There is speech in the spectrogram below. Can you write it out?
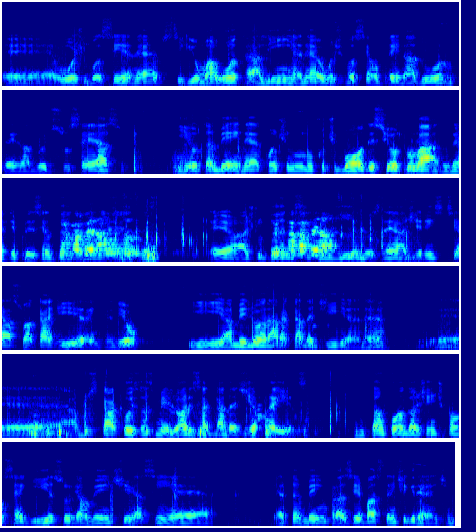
É, hoje você, né, seguiu uma outra linha, né? Hoje você é um treinador, um treinador de sucesso. E eu também, né, continuo no futebol desse outro lado, né, representando atletas, é, ajudando os meninos, né, a gerenciar a sua carreira, entendeu? E a melhorar a cada dia, né? É, a buscar coisas melhores a cada dia para eles. Então, quando a gente consegue isso, realmente, assim, é, é também um prazer bastante grande.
